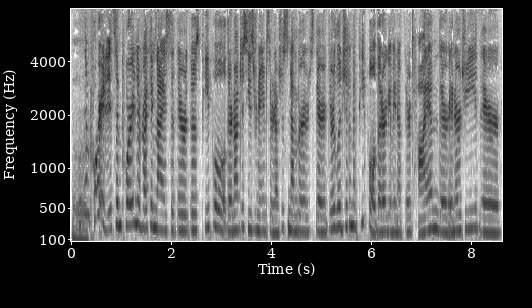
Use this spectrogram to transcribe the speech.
it's important. It's important to recognize that they're those people. They're not just usernames. They're not just numbers. They're they're legitimate people that are giving up their time, their energy, their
